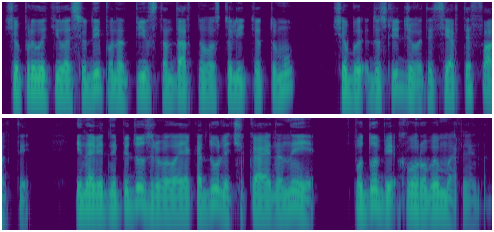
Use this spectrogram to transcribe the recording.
що прилетіла сюди понад півстандартного століття тому, щоб досліджувати ці артефакти, і навіть не підозрювала, яка доля чекає на неї подобі хвороби Мерліна.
